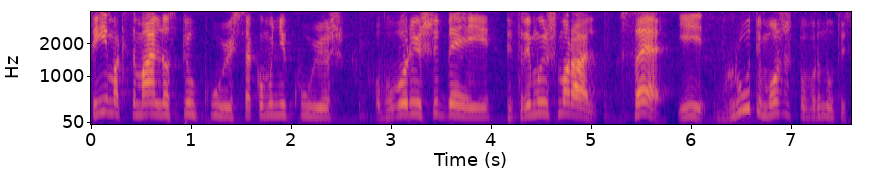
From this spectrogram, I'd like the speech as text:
ти максимально спілкуєшся, комунікуєш, обговорюєш ідеї, підтримуєш мораль. Все. І в гру ти можеш повернутись.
